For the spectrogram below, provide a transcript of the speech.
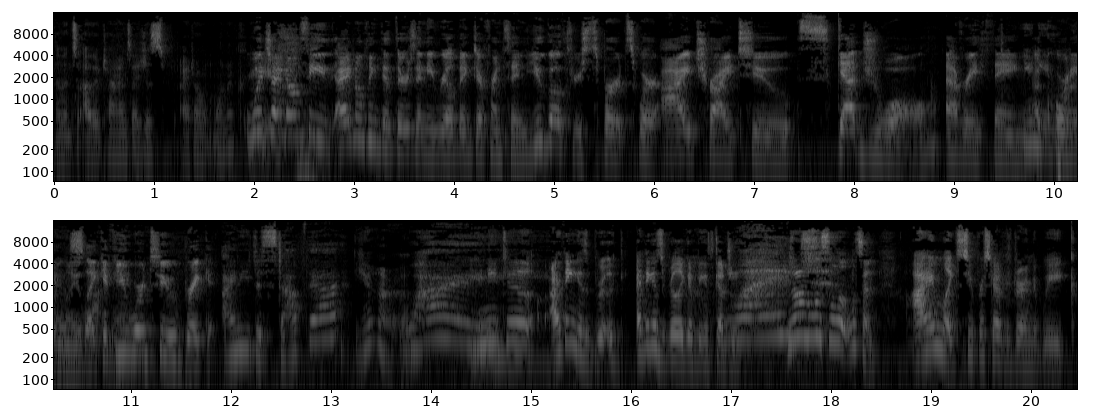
And then to other times, I just I don't want to create. Which I don't see. I don't think that there's any real big difference in. You go through spurts where I try to schedule everything accordingly. Like if you were to break it, I need to stop that. Yeah. Why? You need to. I think it's really. I think it's really good being scheduled. What? No, no, listen, listen. I'm like super scheduled during the week,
